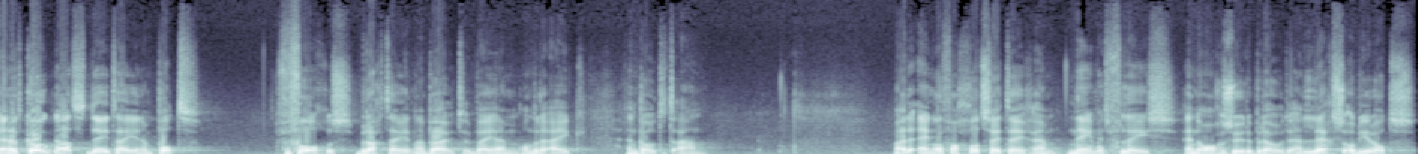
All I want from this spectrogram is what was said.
En het kooknat deed hij in een pot. Vervolgens bracht hij het naar buiten, bij hem onder de eik, en bood het aan. Maar de engel van God zei tegen hem, neem het vlees en de ongezuurde broden en leg ze op die rots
